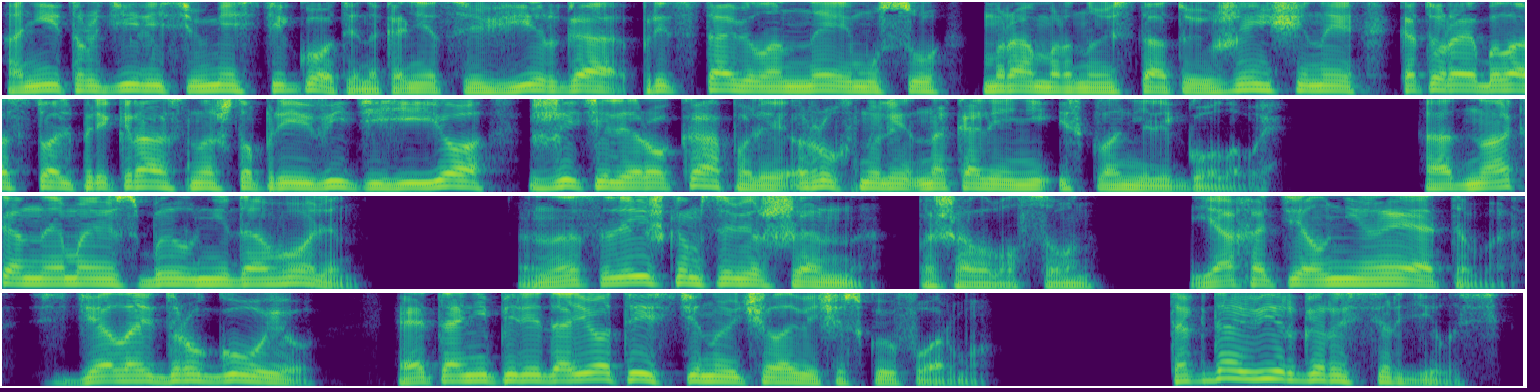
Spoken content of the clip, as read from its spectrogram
Они трудились вместе год, и, наконец, Вирга представила Неймусу мраморную статую женщины, которая была столь прекрасна, что при виде ее жители Рокаполи рухнули на колени и склонили головы. Однако Немеус был недоволен. «Она слишком совершенна», – пожаловался он. «Я хотел не этого. Сделай другую. Это не передает истинную человеческую форму». Тогда Вирга рассердилась.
